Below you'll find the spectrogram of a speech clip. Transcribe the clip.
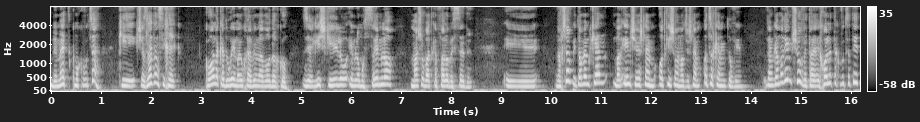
באמת כמו קבוצה, כי כשזלטן שיחק, כל הכדורים היו חייבים לעבור דרכו. זה הרגיש כאילו אם לא מוסרים לו, משהו בהתקפה לא בסדר. אה, ועכשיו פתאום הם כן מראים שיש להם עוד כישרונות, שיש להם עוד שחקנים טובים, והם גם מראים שוב את היכולת הקבוצתית,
